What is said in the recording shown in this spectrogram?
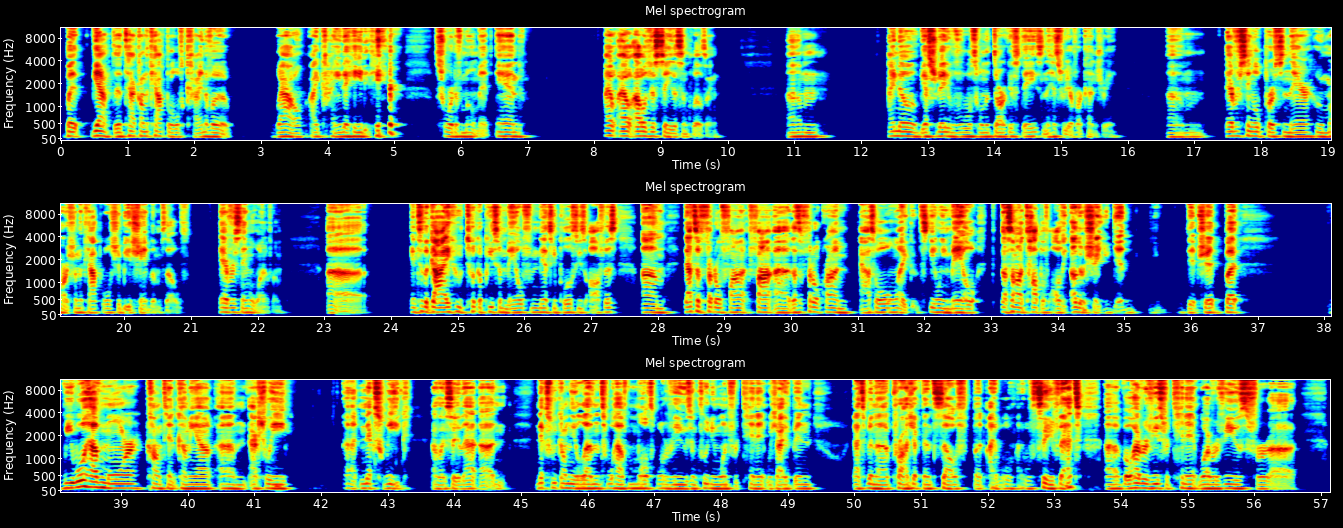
but yeah, the attack on the Capitol was kind of a wow, I kind of hate it here sort of moment. And I, I'll, I'll just say this in closing. Um, I know yesterday was one of the darkest days in the history of our country. Um, every single person there who marched on the Capitol should be ashamed of themselves every single one of them. Uh, and to the guy who took a piece of mail from Nancy Pelosi's office, um, that's a federal fi- fi- uh, that's a federal crime, asshole. Like stealing mail. That's not on top of all the other shit you did, you dipshit. But we will have more content coming out. Um, actually, uh, next week, as I say that, uh, next week on the 11th, we'll have multiple reviews, including one for Tenet, which I've been that's been a project in itself, but I will I will save that. Uh, but we'll have reviews for Tenet, We'll have reviews for uh,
